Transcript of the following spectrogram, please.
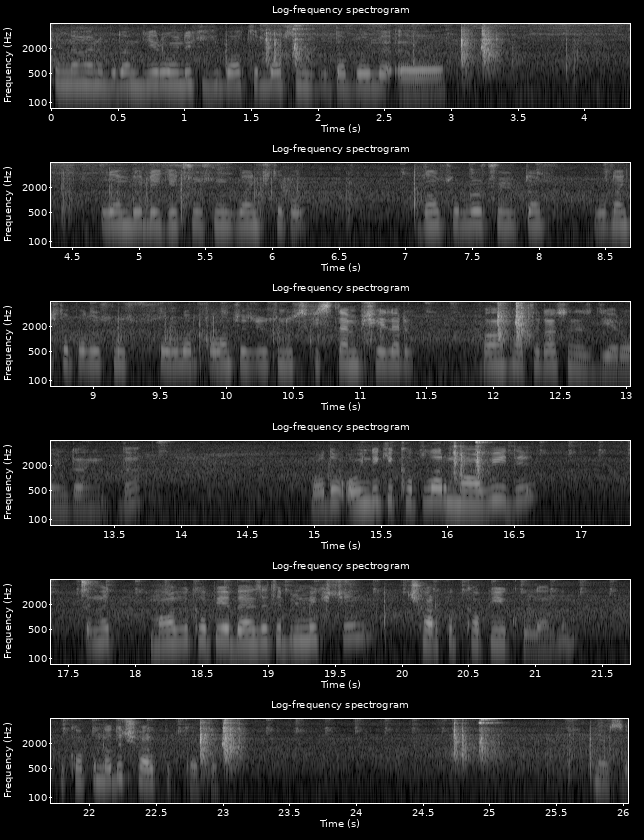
Şimdi hani buradan diğer oyundaki gibi hatırlarsınız burada böyle e, buradan böyle geçiyorsunuz buradan kitap al buradan soruları çocuktan buradan kitap alıyorsunuz soruları falan çözüyorsunuz fisten bir şeyler falan hatırlarsınız diğer oyundan da. Bu arada oyundaki kapılar maviydi. Demek mavi kapıya benzetebilmek için çarpık kapıyı kullandım. Bu kapının adı çarpık kapı. Neyse.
